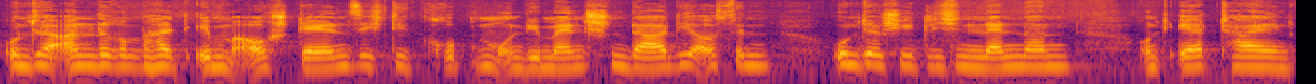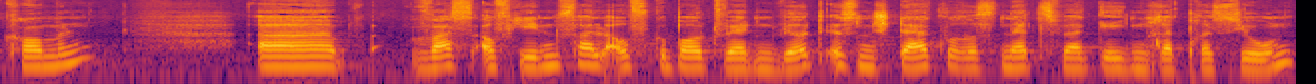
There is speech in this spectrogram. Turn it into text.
Unter anderem halt eben auch stellen sich die Gruppen und die Menschen da, die aus den unterschiedlichen Ländern und Erdteilen kommen. Äh, was auf jeden Fall aufgebaut werden wird, ist ein stärkeres Netzwerk gegen Repression.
